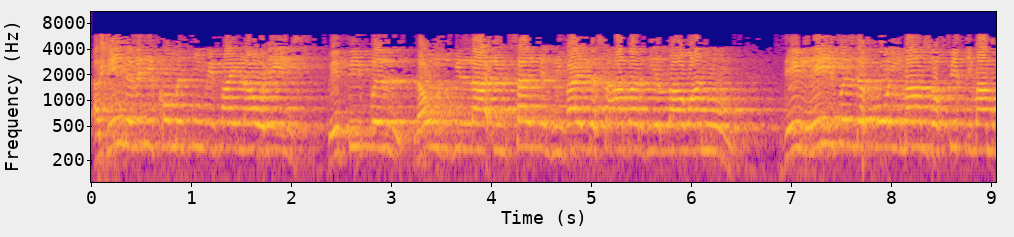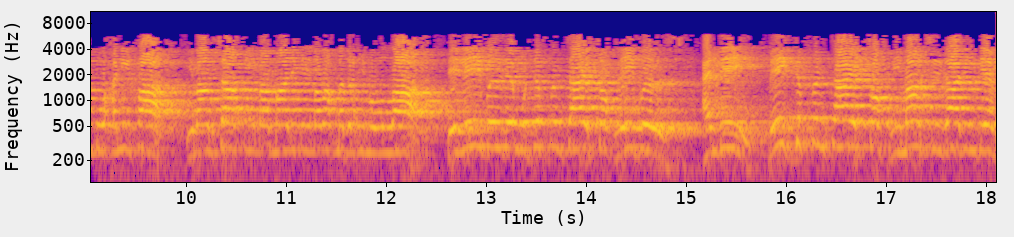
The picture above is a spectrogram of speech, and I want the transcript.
Again, a very common thing we find nowadays, where people, na'udhu insult and revile the Sahaba radiallahu anhum. They label the four Imams of fiqh, Imam Abu Hanifa, Imam Shafi, Imam Malik, Imam Ahmad rahimahullah. They label them with different types of labels. And they make different types of remarks regarding them,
